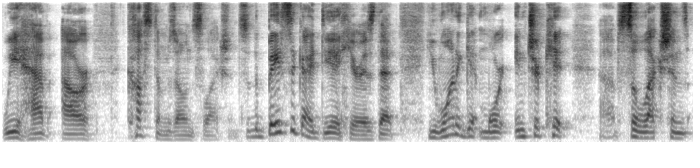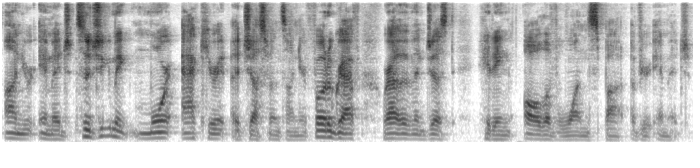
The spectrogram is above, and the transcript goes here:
we have our custom zone selection. So the basic idea here is that you want to get more intricate uh, selections on your image so that you can make more accurate adjustments on your photograph rather than just hitting all of one spot of your image.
